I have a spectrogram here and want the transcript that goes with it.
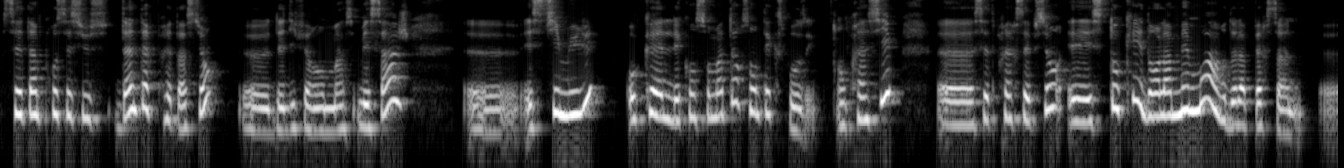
c'est un processus d'interprétation des différents messages et stimuli auxquels les consommateurs sont exposés. En principe, euh, cette perception est stockée dans la mémoire de la personne. Euh,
